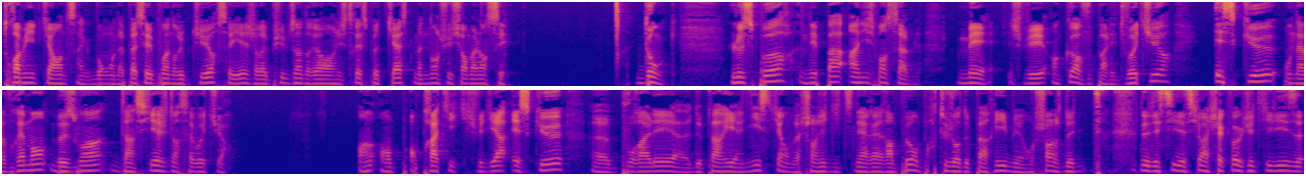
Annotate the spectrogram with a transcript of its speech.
3 minutes 45. Bon, on a passé le point de rupture, ça y est, j'aurais plus besoin de réenregistrer ce podcast, maintenant je suis sur ma lancée. Donc, le sport n'est pas indispensable, mais je vais encore vous parler de voiture. Est-ce que on a vraiment besoin d'un siège dans sa voiture? En, pratique. Je veux dire, est-ce que euh, pour aller euh, de Paris à Nice, tiens, on va changer d'itinéraire un peu, on part toujours de Paris, mais on change de, destination à chaque fois que j'utilise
